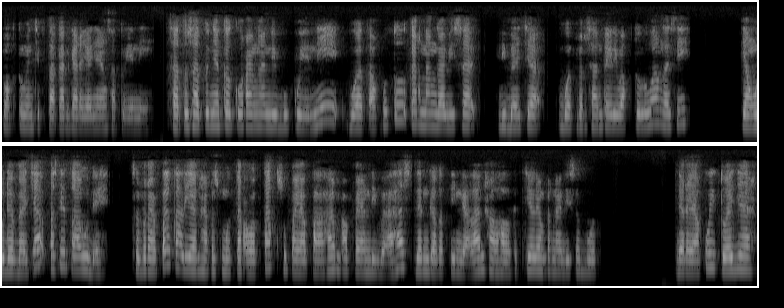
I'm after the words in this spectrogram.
waktu menciptakan karyanya yang satu ini. Satu-satunya kekurangan di buku ini buat aku tuh karena nggak bisa dibaca buat bersantai di waktu luang nggak sih? Yang udah baca pasti tahu deh, seberapa kalian harus muter otak supaya paham apa yang dibahas dan gak ketinggalan hal-hal kecil yang pernah disebut. Dari aku itu aja.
